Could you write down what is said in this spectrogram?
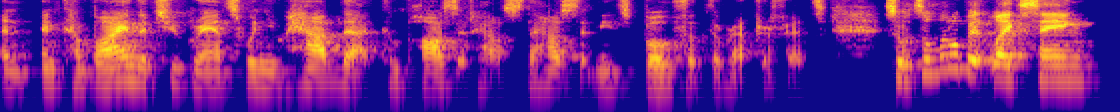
and, and combine the two grants when you have that composite house, the house that needs both of the retrofits. So it's a little bit like saying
